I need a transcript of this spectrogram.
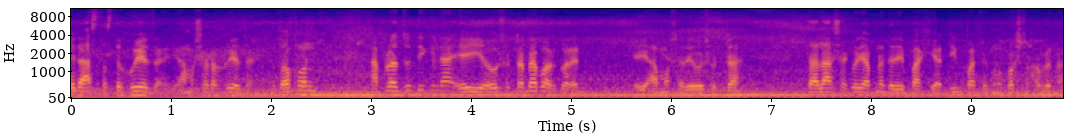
এটা আস্তে আস্তে হয়ে যায় আমাশাটা হয়ে যায়। তখন আপনারা যদি কিনা এই ওষুধটা ব্যবহার করেন, এই আমাশার এই ওষুধটা তাহলে আশা করি আপনাদের এই পাখি আর ডিম পাড়তে কোনো কষ্ট হবে না।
